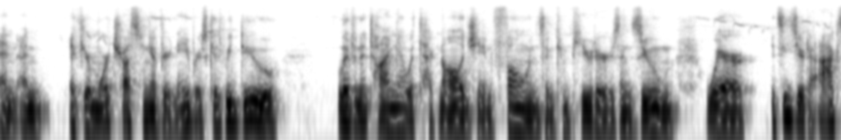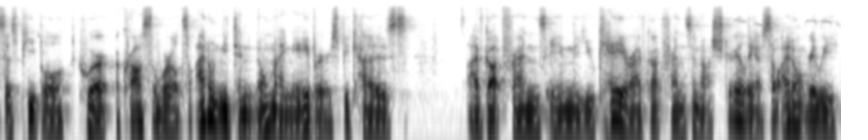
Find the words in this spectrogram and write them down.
and and if you're more trusting of your neighbors because we do live in a time now with technology and phones and computers and zoom where it's easier to access people who are across the world. So i don't need to know my neighbors because I've got friends in the UK or I've got friends in Australia. So I don't really,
